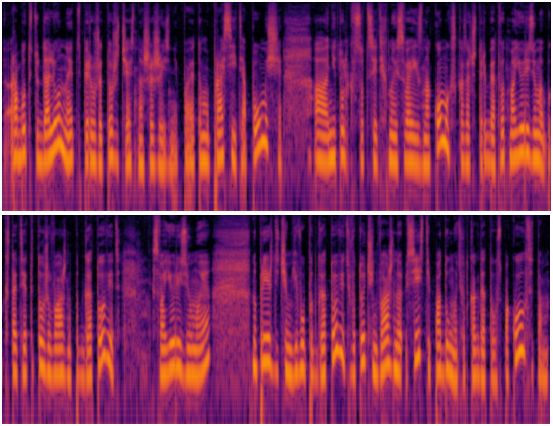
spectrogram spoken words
Работать удаленно это теперь уже тоже часть нашей жизни. Поэтому просить о помощи а, не только в соцсетях, но и своих знакомых, сказать, что, ребят, вот мое резюме, кстати, это тоже важно подготовить, свое резюме. Но прежде чем его подготовить, вот очень важно сесть и подумать, вот когда ты успокоился там,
